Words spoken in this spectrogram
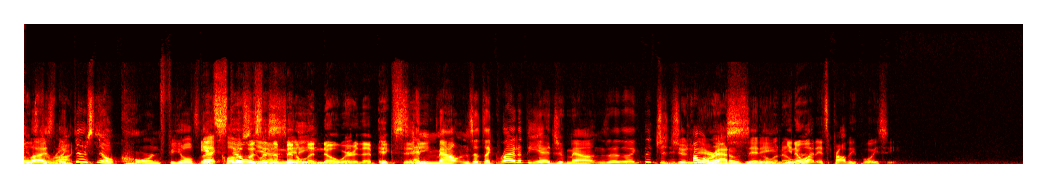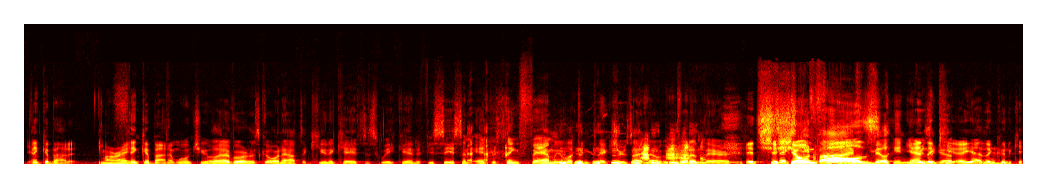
realized like there's no cornfields that It close still was to in the the middle of nowhere. That big it's- city. and mountains. It's like right at the edge of mountains. It's like the g- generic Colorado's in the city. of you know what? It's probably Boise. Think about it. All right. Think about it, won't you? Well, everyone is going out to Kuna Caves this weekend. If you see some interesting family-looking pictures, I know who put them there. It's Shoshone 65 Falls million years and the ago. Uh, yeah the Kuna Ca-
